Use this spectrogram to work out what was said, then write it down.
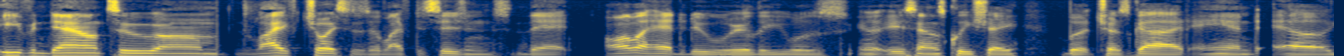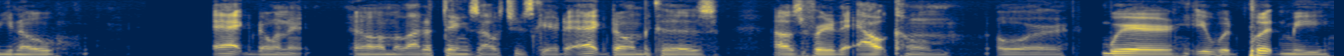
even down to um, life choices or life decisions that all I had to do really was, you know, it sounds cliche, but trust God and, uh, you know, act on it. Um, a lot of things I was too scared to act on because I was afraid of the outcome or where it would put me.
